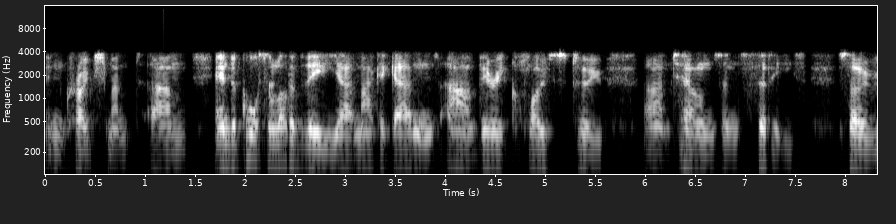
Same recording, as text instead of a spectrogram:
encroachment. Um, and of course, a lot of the uh, market gardens are very close to um, towns and cities, so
